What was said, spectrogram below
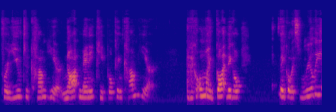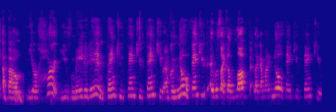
for you to come here. Not many people can come here. And I go, oh my God. They go, they go, it's really about mm. your heart. You've made it in. Thank you, thank you, thank you. I'm going, no, thank you. It was like a love, like I'm like, no, thank you, thank you.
